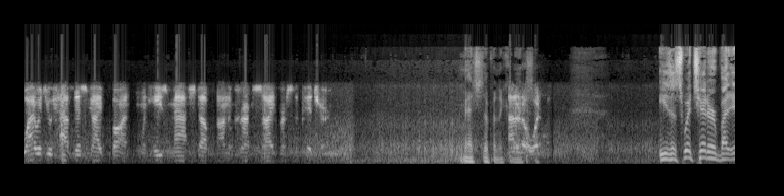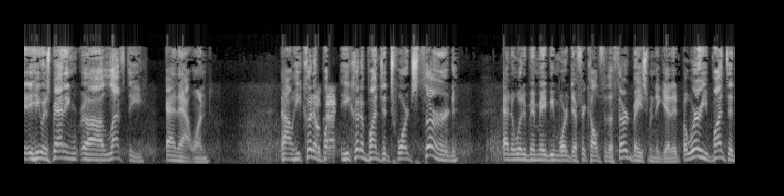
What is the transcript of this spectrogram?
why would you have this guy bunt when he's matched up on the correct side versus the pitcher? Matched up in the I don't know what. He's a switch hitter, but he was batting uh, lefty at that one. Now he could have bu- he could have bunted towards third, and it would have been maybe more difficult for the third baseman to get it. But where he bunted,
